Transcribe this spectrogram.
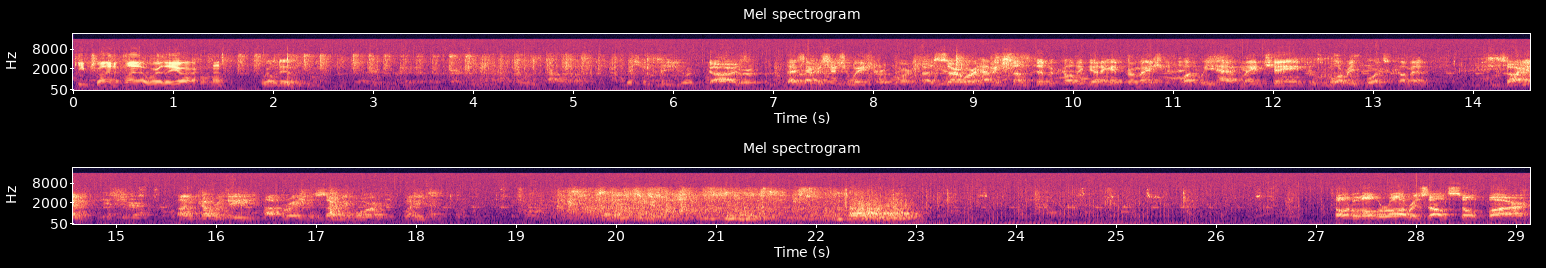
Keep trying to find out where they are, huh? Will do. Dawes, let's have a situation report. Uh, sir, we're having some difficulty getting information. What we have may change as more reports come in. Sergeant? Yes, sir. Uncover the operations summary board, please. Total overall results so far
